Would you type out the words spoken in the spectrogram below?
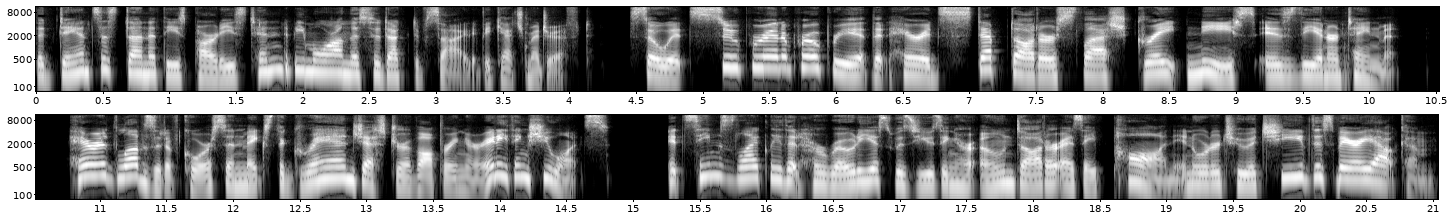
the dances done at these parties tend to be more on the seductive side, if you catch my drift. So it's super inappropriate that Herod's stepdaughter slash great niece is the entertainment. Herod loves it, of course, and makes the grand gesture of offering her anything she wants. It seems likely that Herodias was using her own daughter as a pawn in order to achieve this very outcome.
